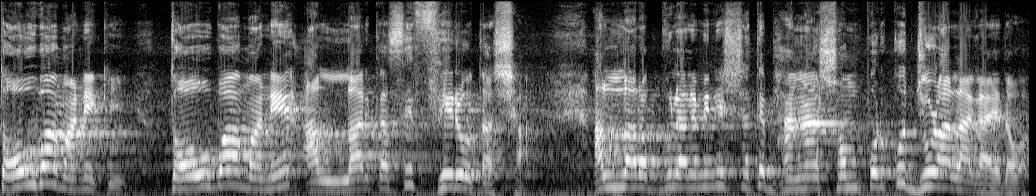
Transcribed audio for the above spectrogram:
তওবা মানে কি? তওবা মানে আল্লাহর কাছে ফেরত আসা। আল্লাহ রব্বুল আলমিনের সাথে ভাঙা সম্পর্ক জোড়া লাগায় দেওয়া।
